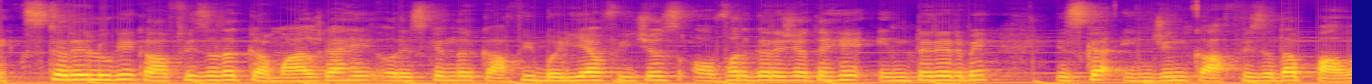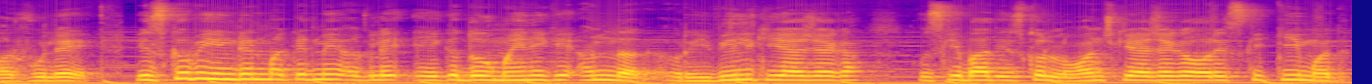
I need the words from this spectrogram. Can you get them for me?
एक्सटीरियर लुक है, काफ़ी ज़्यादा कमाल का है और इसके अंदर काफ़ी बढ़िया फीचर्स ऑफ़र करे जाते हैं इंटीरियर में, इसका इंजन काफ़ी ज़्यादा पावरफुल है। इसको भी इंडियन मार्केट में अगले एक दो महीने के अंदर रिवील किया जाएगा। उसके बाद इसको लॉन्च किया जाएगा और इसकी कीमत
